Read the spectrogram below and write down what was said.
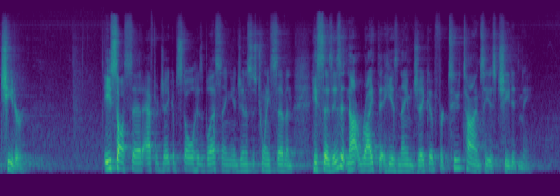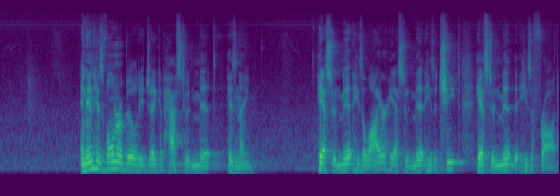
cheater. Esau said after Jacob stole his blessing in Genesis 27, he says, Is it not right that he is named Jacob? For two times he has cheated me. And in his vulnerability, Jacob has to admit his name. He has to admit he's a liar. He has to admit he's a cheat. He has to admit that he's a fraud.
